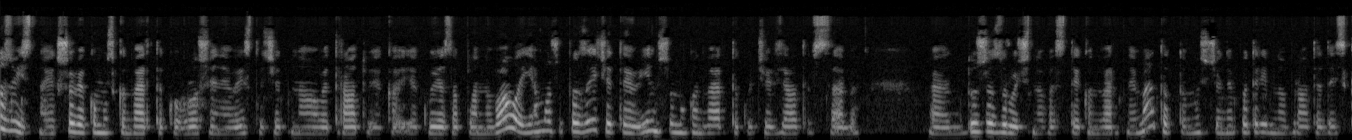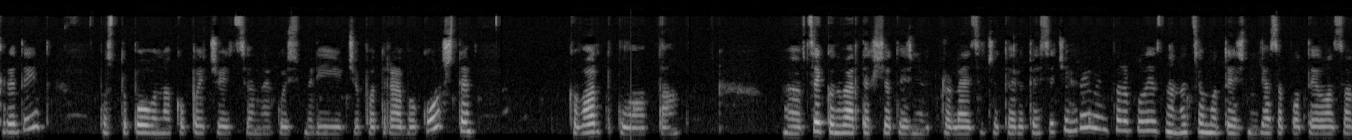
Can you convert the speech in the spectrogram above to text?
Ну, звісно, якщо в якомусь конвертику грошей не вистачить на витрату, яка, яку я запланувала, я можу позичити в іншому конвертику чи взяти в себе. Е, Дуже зручно вести конвертний метод, тому що не потрібно брати десь кредит, поступово накопичується на якусь мрію чи потребу кошти, квартплата. Е, В цей конвертик щотижня відправляється 4 тисячі гривень приблизно. На цьому тижні я заплатила за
